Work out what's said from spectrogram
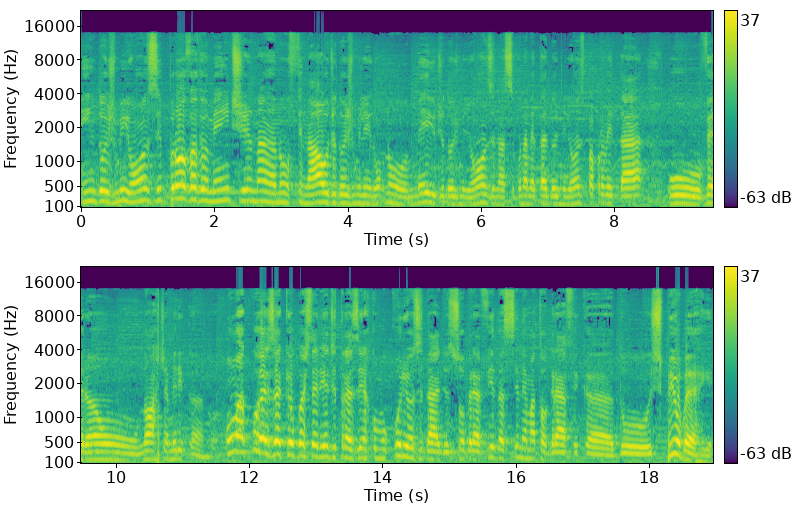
em 2011, provavelmente na, no final de 2000, no meio de 2011, na segunda metade de 2011, para aproveitar o verão norte-americano. Uma coisa que eu gostaria de trazer como curiosidade sobre a vida cinematográfica do Spielberg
